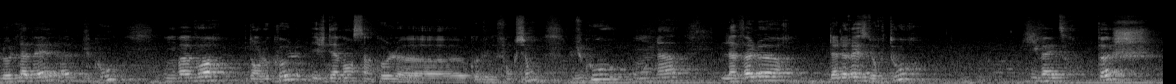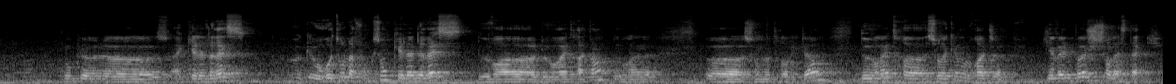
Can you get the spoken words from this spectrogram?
Load label, du coup, on va voir dans le call, évidemment c'est un call, euh, call d'une fonction, du coup on a la valeur d'adresse de retour qui va être push, donc euh, à quelle adresse, au retour de la fonction, quelle adresse devra, devra être atteinte, devra, euh, sur notre return, devrait être sur laquelle on devra jump, qui va être push sur la stack.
